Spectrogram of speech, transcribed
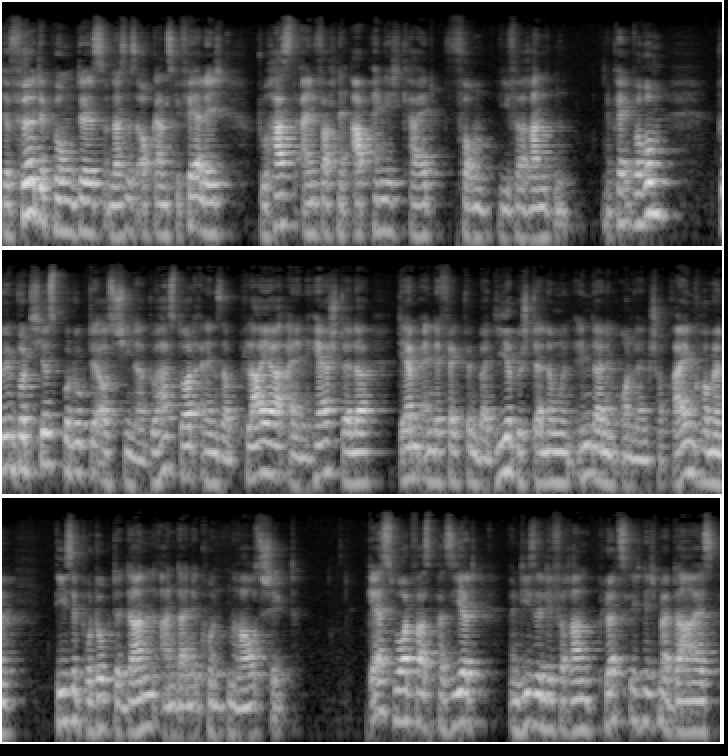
Der vierte Punkt ist, und das ist auch ganz gefährlich, du hast einfach eine Abhängigkeit vom Lieferanten. Okay, warum? Du importierst Produkte aus China. Du hast dort einen Supplier, einen Hersteller, der im Endeffekt, wenn bei dir Bestellungen in deinem Online-Shop reinkommen, diese Produkte dann an deine Kunden rausschickt. Guess what, was passiert, wenn dieser Lieferant plötzlich nicht mehr da ist,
